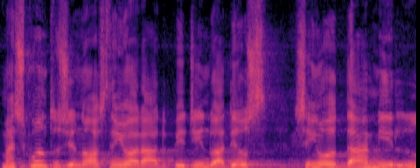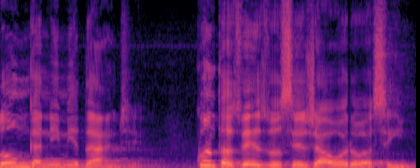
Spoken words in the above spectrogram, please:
Mas quantos de nós têm orado pedindo a Deus, Senhor, dá-me longanimidade? Quantas vezes você já orou assim?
